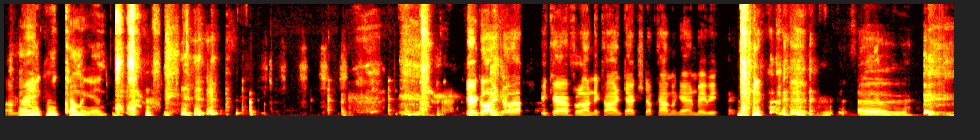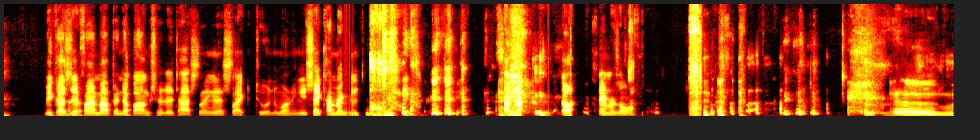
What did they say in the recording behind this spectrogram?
I'm Gonna ready. make me come again. You're going to have to be careful on the context of come again, baby. oh. Because if I'm up in the bunks at the tasseling and it's like two in the morning, you say come again. I'm not I'll have the same result. Oh.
